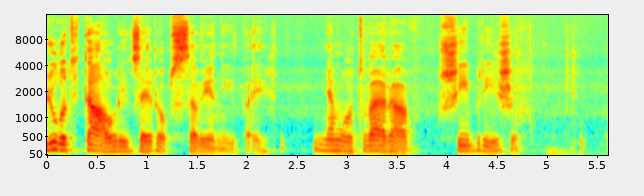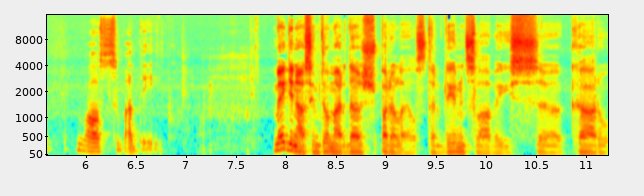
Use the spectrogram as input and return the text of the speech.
ļoti tālu līdz Eiropas Savienībai, ņemot vērā šī brīža valsts vadību. Mēģināsim tomēr dažus paralēlus starp Dienvidslāvijas eh, karu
